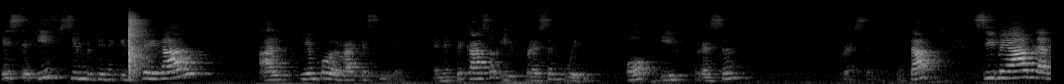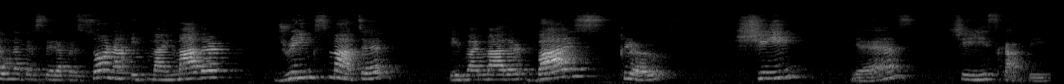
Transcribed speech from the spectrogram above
ese if siempre tiene que ir pegado al tiempo verbal que sigue. En este caso, if present will. O if present present. ¿Está? Si me habla de una tercera persona, if my mother drinks mate, if my mother buys clothes, she, yes, she is happy.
